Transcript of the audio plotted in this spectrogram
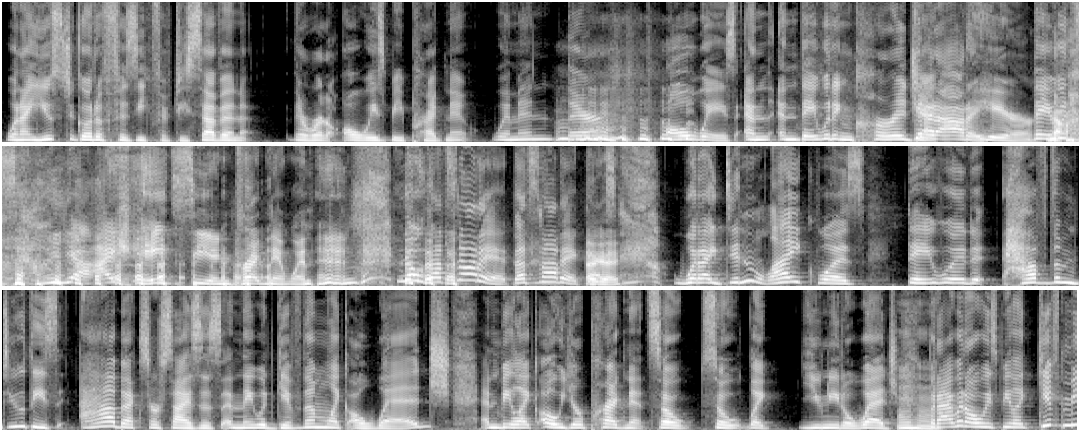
when I used to go to Physique 57 there would always be pregnant women there always and and they would encourage get it. out of here. They would say, yeah, I hate seeing pregnant women. No, that's not it. That's not it, guys. What I didn't like was they would have them do these ab exercises and they would give them like a wedge and be like, "Oh, you're pregnant, so so like you need a wedge." But I would always be like, "Give me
